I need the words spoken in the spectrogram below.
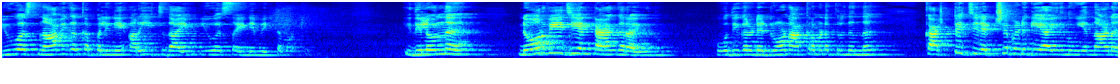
യു എസ് നാവിക കപ്പലിനെ അറിയിച്ചതായും യു എസ് സൈന്യം വ്യക്തമാക്കി. ഇതിലൊന്ന് നോർവീജിയൻ ടാങ്കറായിരുന്നു. ഹൂതികളുടെ ഡ്രോൺ ആക്രമണത്തിൽ നിന്ന് കഷ്ടിച്ച് രക്ഷപ്പെടുകയായിരുന്നു എന്നാണ്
